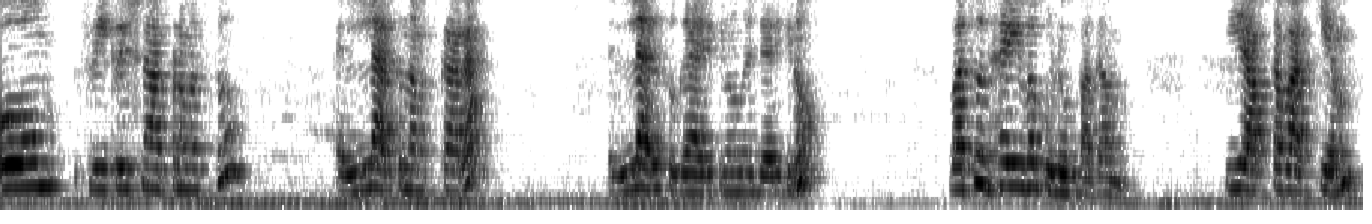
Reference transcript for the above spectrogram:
ഓം ശ്രീകൃഷ്ണാർപ്പണമസ്തു. എല്ലാവർക്കും നമസ്കാരം. എല്ലാവരും സുഖമായിരിക്കണമെന്ന് വിചാരിക്കുന്നു. വസുധൈവ കുടുംബകം. ഈ ആപ്തവാക്യം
